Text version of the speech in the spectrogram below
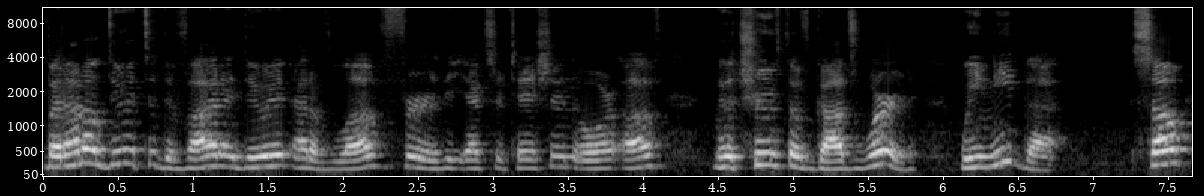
but I don't do it to divide. I do it out of love for the exhortation or of the truth of God's word. We need that. So,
